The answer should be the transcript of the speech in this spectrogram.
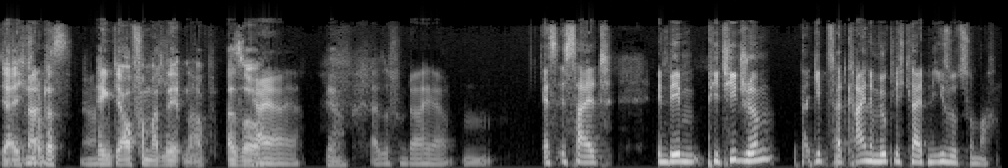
Ja, ich Na, glaube, das ja. hängt ja auch vom Athleten ab. Also, Ja, ja, ja. Ja. Also von daher, mh, es ist halt in dem PT-Gym, da gibt's halt keine Möglichkeit, ein ISO zu machen.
